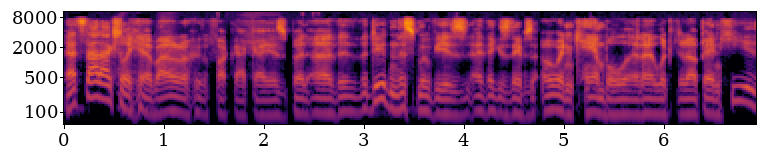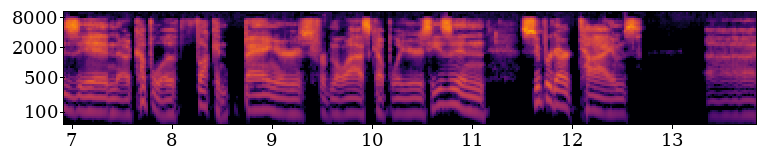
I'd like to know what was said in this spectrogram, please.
That's not actually him. I don't know who the fuck that guy is, but uh, the the dude in this movie is I think his name is Owen Campbell, and I looked it up, and he is in a couple of fucking bangers from the last couple of years. He's in Super Dark Times. Uh,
